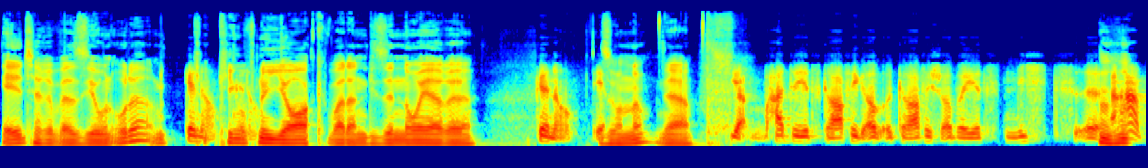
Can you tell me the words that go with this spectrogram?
ältere Version, oder? Und genau. King genau. of New York war dann diese neuere genau, Version, ja. ne? Ja. Ja, hatte jetzt Grafik, grafisch aber jetzt nicht. Äh, mhm. ah,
